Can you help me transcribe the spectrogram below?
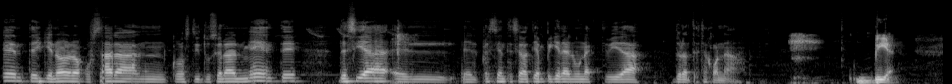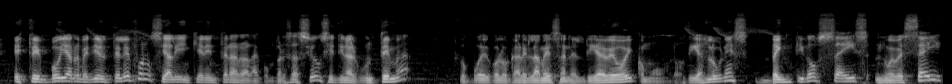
que no lo acusaran constitucionalmente, decía el, presidente Sebastián Piquera en una actividad durante esta jornada. Bien. Este, voy a repetir el teléfono. Si alguien quiere entrar a la conversación, si tiene algún tema, lo puede colocar en la mesa en el día de hoy, como los días lunes, 22696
